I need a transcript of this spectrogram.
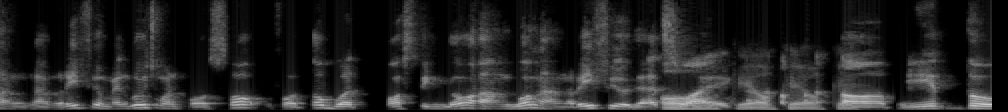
nggak review men. Gue cuma foto foto buat posting doang. Gue nggak nge-review that's Oh, why. Oke, oke, oke. top gitu.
